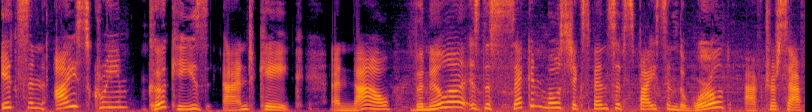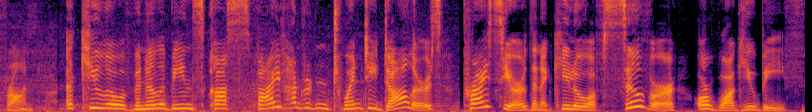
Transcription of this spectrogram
It's an ice cream, cookies, and cake. And now, vanilla is the second most expensive spice in the world after saffron. A kilo of vanilla beans costs $520, pricier than a kilo of silver or Wagyu beef.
